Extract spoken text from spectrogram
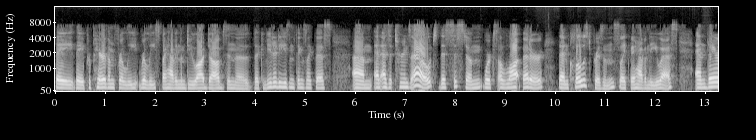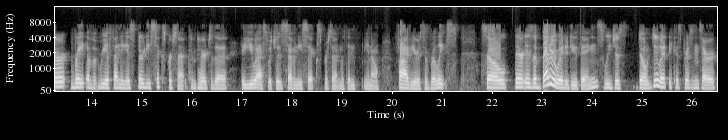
They they prepare them for le- release by having them do odd jobs in the the communities and things like this. Um, and as it turns out, this system works a lot better than closed prisons like they have in the U.S. And their rate of reoffending is 36% compared to the the U.S., which is 76% within you know five years of release. So there is a better way to do things. We just don't do it because prisons are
